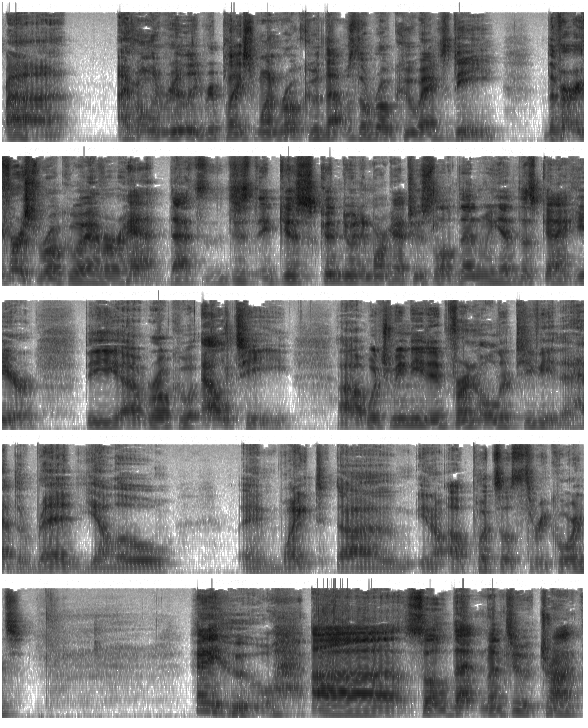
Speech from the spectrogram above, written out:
uh, I've only really replaced one Roku, and that was the Roku XD, the very first Roku I ever had. That's just it just couldn't do anymore. Got too slow. Then we had this guy here, the uh, Roku LT uh, which we needed for an older TV that had the red, yellow, and white, uh, you know, outputs, those three cords. Anywho, uh, so that went to electronic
